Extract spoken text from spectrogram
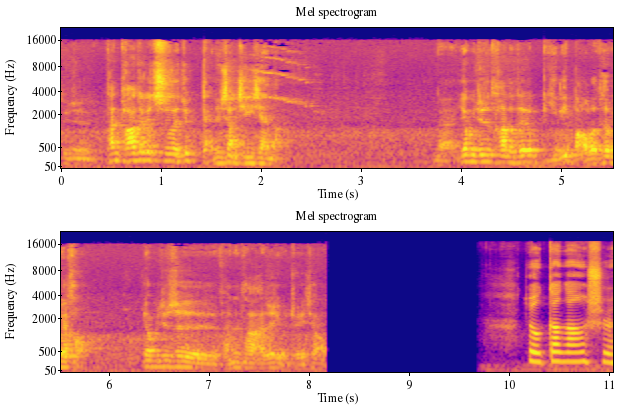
就是但他这个吃的就感觉像新鲜的，对，要不就是它的这个比例保的特别好，要不就是反正它还是有诀窍。就刚刚是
